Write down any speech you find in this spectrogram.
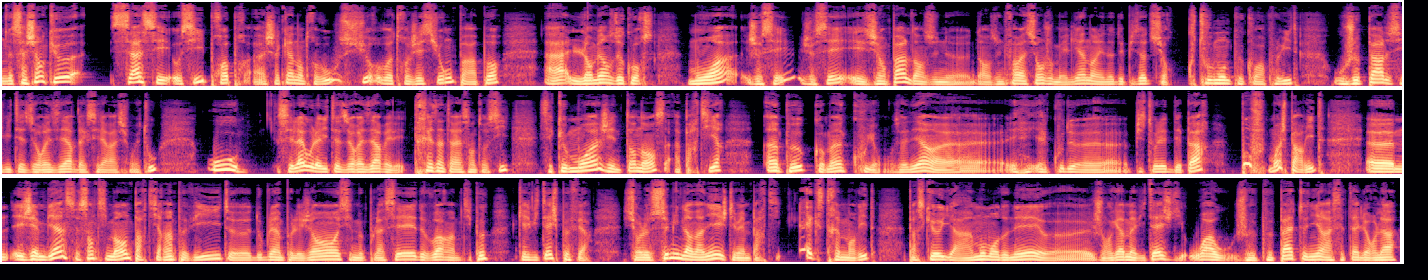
Sachant que ça, c'est aussi propre à chacun d'entre vous sur votre gestion par rapport à l'ambiance de course. Moi, je sais, je sais, et j'en parle dans une, dans une formation, je vous mets le lien dans les notes d'épisode sur tout le monde peut courir plus vite, où je parle de ces vitesses de réserve, d'accélération et tout, où c'est là où la vitesse de réserve, elle est très intéressante aussi, c'est que moi, j'ai une tendance à partir un peu comme un couillon. C'est-à-dire, euh, il y a le coup de euh, pistolet de départ, pouf, moi je pars vite. Euh, et j'aime bien ce sentiment de partir un peu vite, euh, doubler un peu les gens, essayer de me placer, de voir un petit peu quelle vitesse je peux faire. Sur le semi de l'an dernier, j'étais même parti extrêmement vite parce qu'il y a un moment donné, euh, je regarde ma vitesse, je dis waouh, je peux pas tenir à cette allure-là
